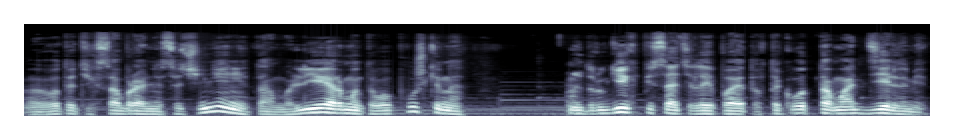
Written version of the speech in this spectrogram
э, вот этих собраний сочинений, там Лермонтова, Пушкина и других писателей и поэтов. Так вот, там отдельными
